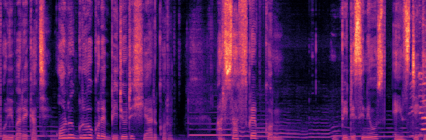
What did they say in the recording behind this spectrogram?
পরিবারের কাছে। অনুগ্রহ করে ভিডিওটি শেয়ার করুন। আর সাবস্ক্রাইব করুন। BDC News HDK.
